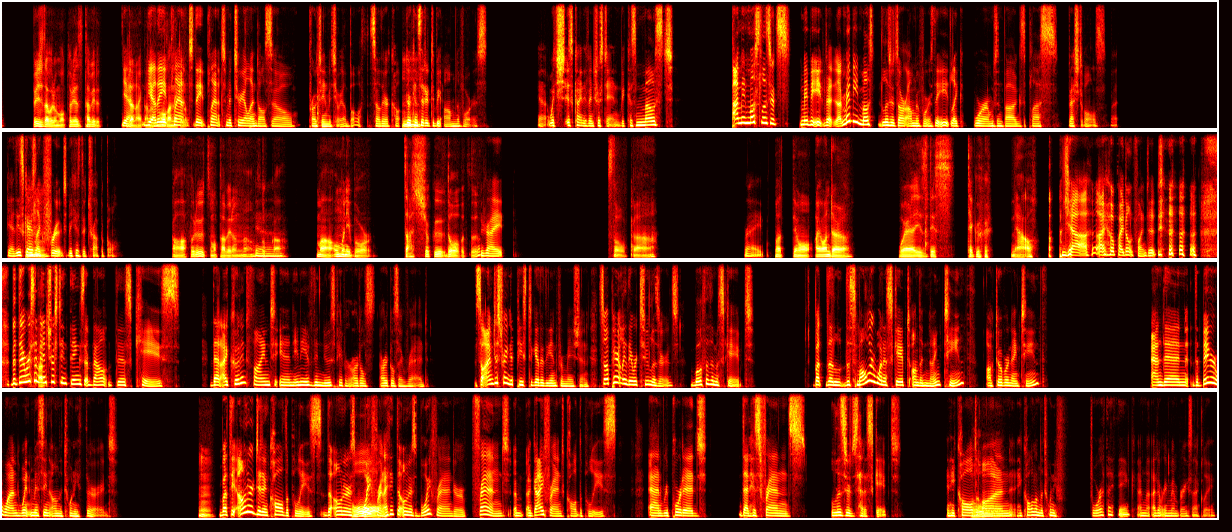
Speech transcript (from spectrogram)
ベジタブルもとりあえず食べる。 Yeah. じゃないかな。 Yeah, they eat わかんないけど。 plant they eat plant material and also protein material both. So they're called, they're Mm. considered to be omnivores. Yeah, which is kind of interesting because most I mean most lizards maybe eat ve- uh, maybe most lizards are omnivores. They eat like worms and bugs plus vegetables, but yeah, these guys like Mhm. fruit because they're tropical. ああ、フルーツも食べるんな。 Yeah. そっか。まあ、オムニボール、雑食動物 Right, そうか。 right. But でも、I wonder, where is this tegu now? Yeah, I hope I don't find it. but there were some Uh, interesting things about this case that I couldn't find in any of the newspaper articles articles I read. So I'm just trying to piece together the information. So apparently there were two lizards, both of them escaped. But the the smaller one escaped on the 19th, October 19th. And then the bigger one went missing on the 23rd. うん。But hmm. the owner didn't call the police. The owner's Oh. boyfriend, I think the owner's boyfriend or friend, a, a guy friend, called the police and reported that his friend's lizards had escaped. And he called Oh. on he called on the 24th, fourth, I think. I'm not, I don't remember exactly.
